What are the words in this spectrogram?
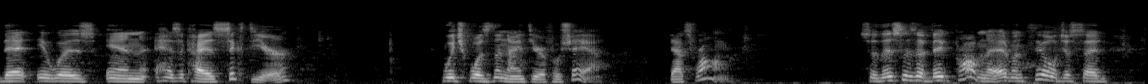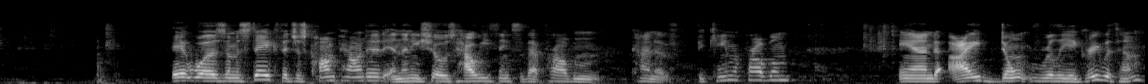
that it was in Hezekiah's sixth year, which was the ninth year of Hoshea. That's wrong. So this is a big problem that Edwin Thiele just said, it was a mistake that just compounded, and then he shows how he thinks that that problem kind of became a problem. And I don't really agree with him.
